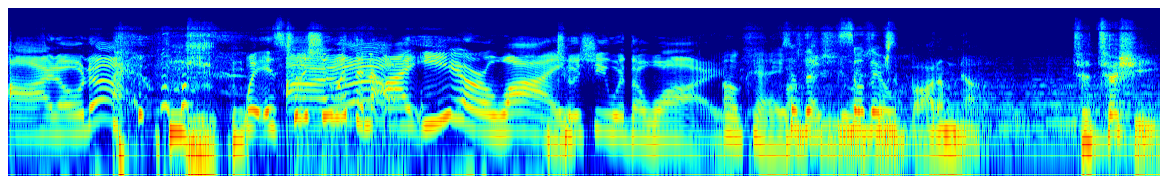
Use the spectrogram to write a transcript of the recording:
I don't know. Wait, is tushy I with an. I E or a Y? tushy with a Y. Okay. So, the, so there's the bottom knob. To tushy,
